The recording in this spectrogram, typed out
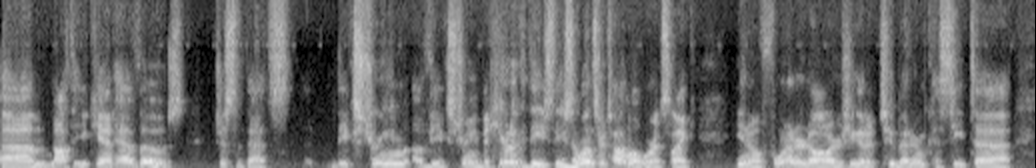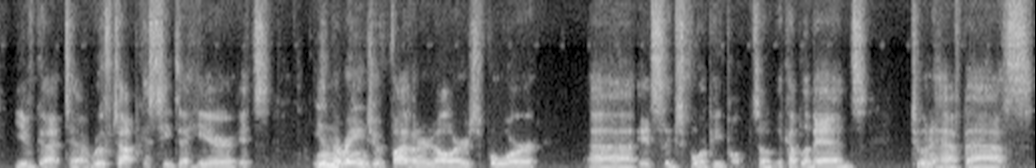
Um, not that you can't have those just that that's the extreme of the extreme. But here, look at these. These are the ones they're talking about where it's like, you know, $400. You got a two bedroom casita. You've got a rooftop casita here. It's in the range of $500 for, uh, it sleeps four people. So a couple of beds, two and a half baths.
